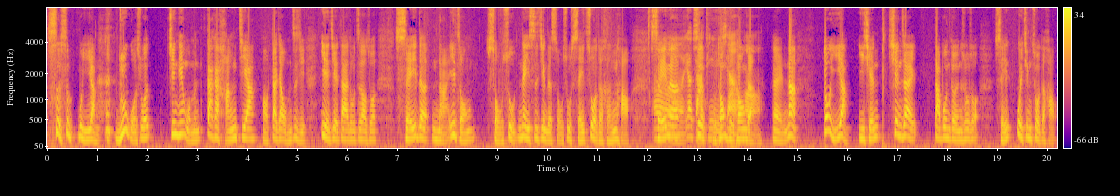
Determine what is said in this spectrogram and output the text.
是是不一样。如果说。今天我们大概行家哦，大家我们自己业界大家都知道说，谁的哪一种手术内视镜的手术谁做的很好，谁呢是普通普通的，哎，那都一样。以前现在大部分的人说说谁胃镜做的好，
